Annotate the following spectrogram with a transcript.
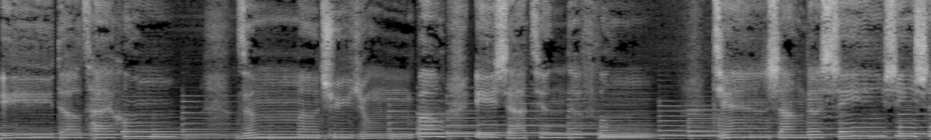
一道彩虹，怎么去拥抱一夏天的风？天上的星星，笑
